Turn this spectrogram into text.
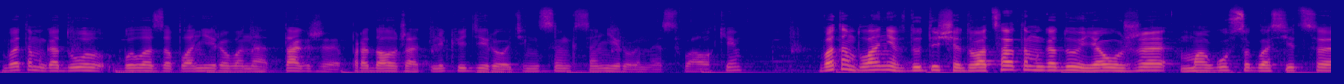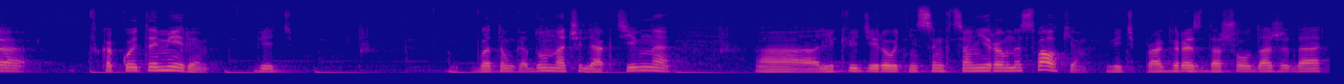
В этом году было запланировано также продолжать ликвидировать несанкционированные свалки. В этом плане в 2020 году я уже могу согласиться в какой-то мере, ведь в этом году начали активно ликвидировать несанкционированные свалки, ведь прогресс дошел даже до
